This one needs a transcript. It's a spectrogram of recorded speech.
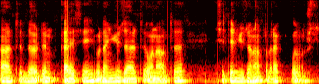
artı 4'ün karesi. Buradan 100 artı 16 eşittir 116 olarak bulunur.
